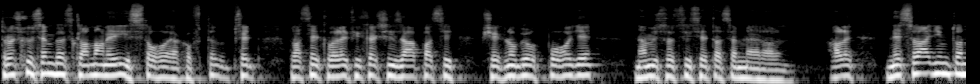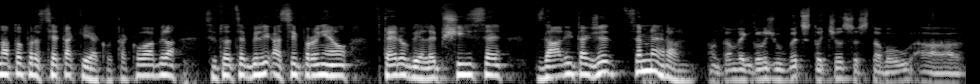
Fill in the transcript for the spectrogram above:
Trošku jsem byl zklamaný i z toho, jako v t- před vlastně kvalifikační zápasy všechno bylo v pohodě, na mistrovství světa jsem nehrál. Ale nesvádím to na to prostě taky. Jako taková byla situace. Byly asi pro něho v té době lepší, se zdály, takže jsem nehrál. On tam Vengloš vůbec točil sestavou a, a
